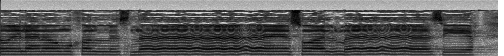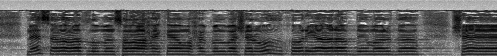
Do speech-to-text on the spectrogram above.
وإلهنا ومخلصنا يسوع المسيح. نسأل ونطلب من صلاحك يا محب البشر اذكر يا رب مرضى شابك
